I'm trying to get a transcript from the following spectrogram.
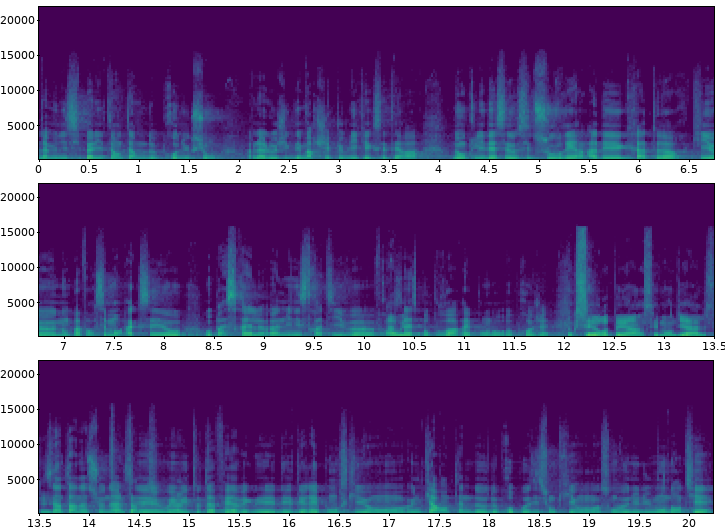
la municipalité en termes de production, la logique des marchés publics, etc. Donc l'idée, c'est aussi de s'ouvrir à des créateurs qui euh, n'ont pas forcément accès aux, passerelles administratives euh, ah françaises pour pouvoir répondre aux projets. Donc c'est européen, c'est mondial C'est international, oui, oui, tout à fait, avec des, réponses qui ont une quarantaine de, propositions qui sont venues du monde entier.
